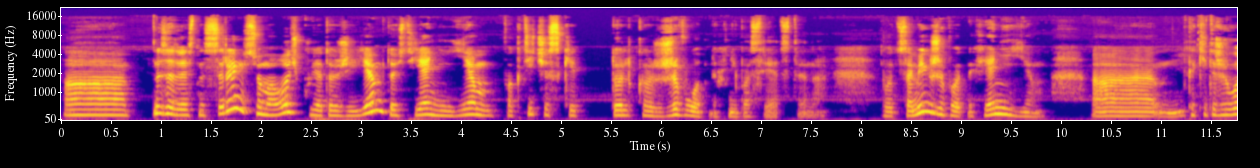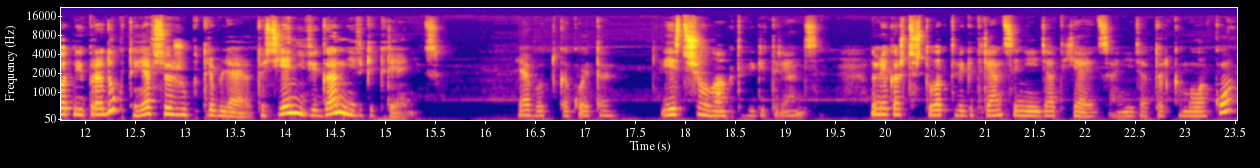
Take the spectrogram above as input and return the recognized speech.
А, ну, соответственно, сыры, всю молочку я тоже ем, то есть я не ем фактически только животных непосредственно. Вот самих животных я не ем. А какие-то животные продукты я все же употребляю. То есть я не веган, не вегетарианец. Я вот какой-то... Есть еще лакто-вегетарианцы. Но мне кажется, что лакто-вегетарианцы не едят яйца, они едят только молоко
